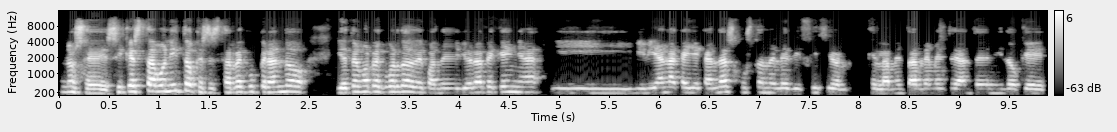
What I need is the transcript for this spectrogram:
no sé, sí que está bonito que se está recuperando. Yo tengo recuerdo de cuando yo era pequeña y vivía en la calle Candás, justo en el edificio que lamentablemente han tenido que,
